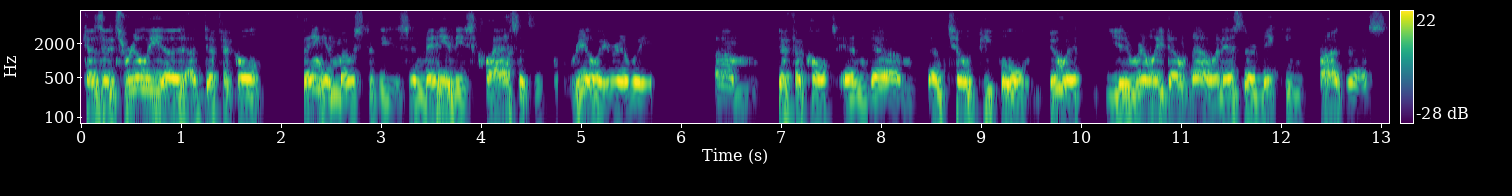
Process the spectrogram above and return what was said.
because it's really a, a difficult thing in most of these in many of these classes it's really really um, difficult. And um, until people do it, you really don't know. And as they're making progress,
